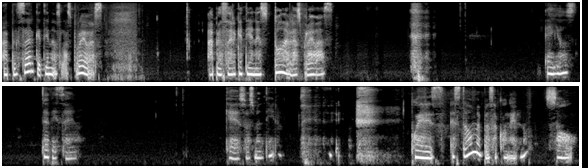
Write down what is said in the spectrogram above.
a pesar que tienes las pruebas, a pesar que tienes todas las pruebas, ellos te dicen que eso es mentira. pues esto me pasa con él, ¿no? So,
